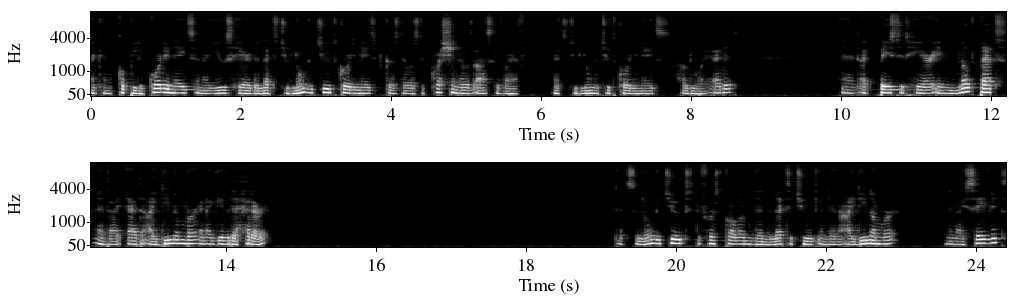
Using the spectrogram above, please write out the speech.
I can copy the coordinates and I use here the latitude longitude coordinates because there was the question that was asked if I have latitude longitude coordinates, how do I add it? And I paste it here in Notepad and I add the ID number and I give it a header. That's the longitude, the first column, then the latitude and then an ID number. And then I save it.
